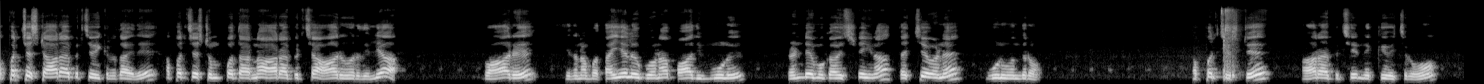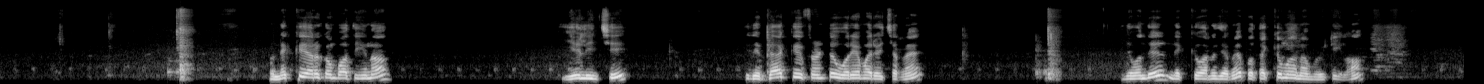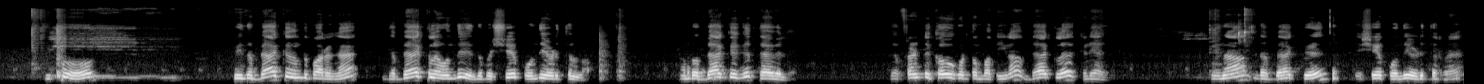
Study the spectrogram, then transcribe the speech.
அப்பர் செஸ்ட் ஆறா பிரித்து வைக்கிறதா இது? அப்பர் செஸ்ட் முப்பத்தாறுனா ஆறா பிரித்தா ஆறு வருது இல்லையா? இப்போ ஆறு. இதை நம்ம தையலுக்கு போனால் பாதி மூணு. ரெண்டே முக்கால் வச்சுட்டிங்கன்னா தச்சவனை மூணு வந்துடும் அப்பர் செஸ்ட்டு ஆறா பிரித்து நெக்கு வச்சுருவோம். இப்போ நெக்கு இறக்கம் பார்த்தீங்கன்னா ஏழு இன்ச்சு. இது பேக்கு ஃப்ரண்ட்டு ஒரே மாதிரி வச்சிடுறேன். இது வந்து நெக் வரைஞ்சிடுறேன் இப்போ தைக்கமாக நம்ம வெட்டிக்கலாம். இப்போது இந்த பேக்கு வந்து பாருங்கள் இந்த பேக்கில் வந்து இந்த ஷேப் வந்து எடுத்துடலாம். நம்ம பேக்குக்கு தேவையில்லை. இந்த ஃப்ரண்ட்டு கவு கொடுத்தோம் பார்த்தீங்கன்னா பேக்கில் கிடையாது. ஏன்னா இந்த பேக்கு இந்த ஷேப் வந்து எடுத்துடுறேன்.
